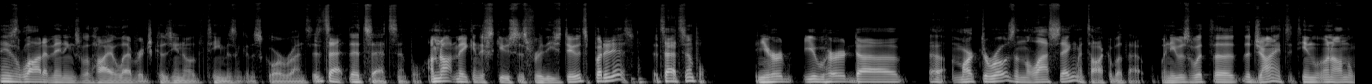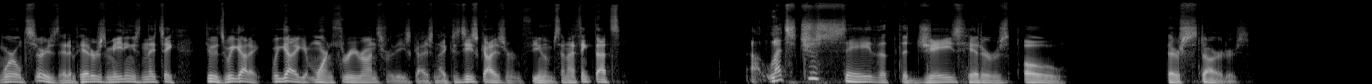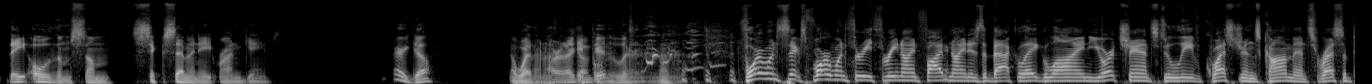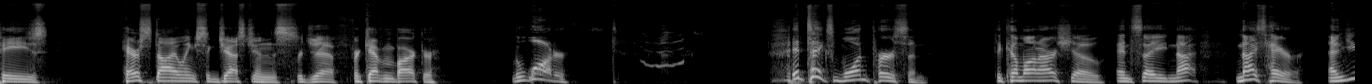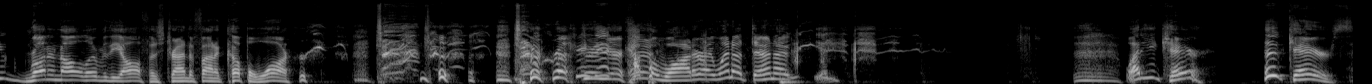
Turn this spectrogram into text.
there's a lot of innings with high leverage because you know the team isn't going to score runs. It's that. It's that simple. I'm not making excuses for these dudes, but it is. It's that simple. And you heard you heard uh, uh, Mark DeRosa in the last segment talk about that when he was with the the Giants, the team that went on the World Series. They'd have hitters meetings and they'd say, "Dudes, we got to we got to get more than three runs for these guys tonight because these guys are in fumes." And I think that's. Uh, let's just say that the Jays hitters owe their starters. They owe them some six, seven, eight run games. There you go. Now, whether or not Are they're gonna get of don't know. 416 413 3959 is the back leg line. Your chance to leave questions, comments, recipes, hairstyling suggestions For Jeff. for Kevin Barker. The water. it takes one person to come on our show and say, "Ni- nice hair. And you running all over the office trying to find a cup of water to, to, to run through your cup of water. I went out there and I. Why do you care? Who cares?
